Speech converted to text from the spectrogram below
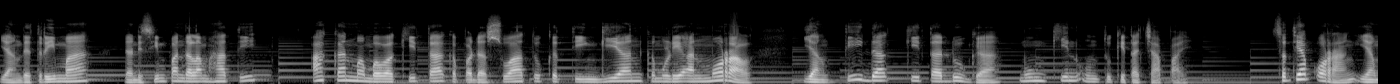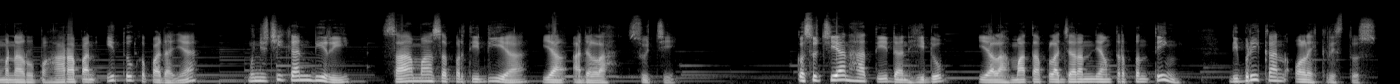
yang diterima dan disimpan dalam hati akan membawa kita kepada suatu ketinggian kemuliaan moral yang tidak kita duga mungkin untuk kita capai. Setiap orang yang menaruh pengharapan itu kepadanya menyucikan diri sama seperti Dia yang adalah suci. Kesucian hati dan hidup ialah mata pelajaran yang terpenting diberikan oleh Kristus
